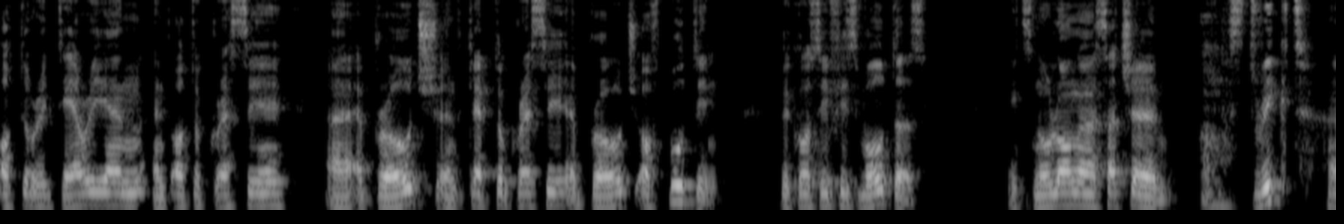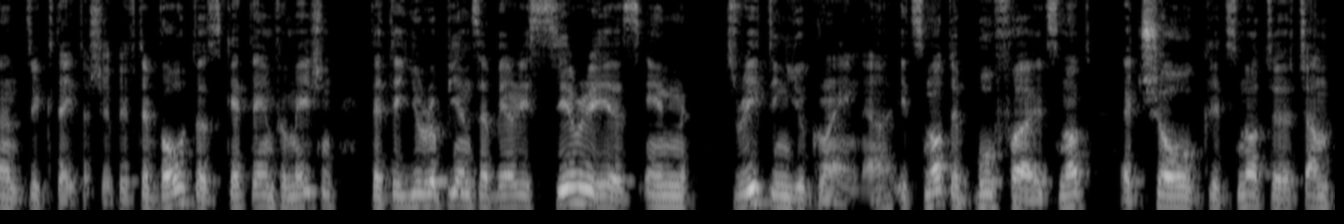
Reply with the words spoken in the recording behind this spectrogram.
authoritarian and autocracy uh, approach and kleptocracy approach of Putin. Because if his voters, it's no longer such a strict uh, dictatorship, if the voters get the information that the Europeans are very serious in treating Ukraine, uh, it's not a buffer, it's not a joke, it's not a jump.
